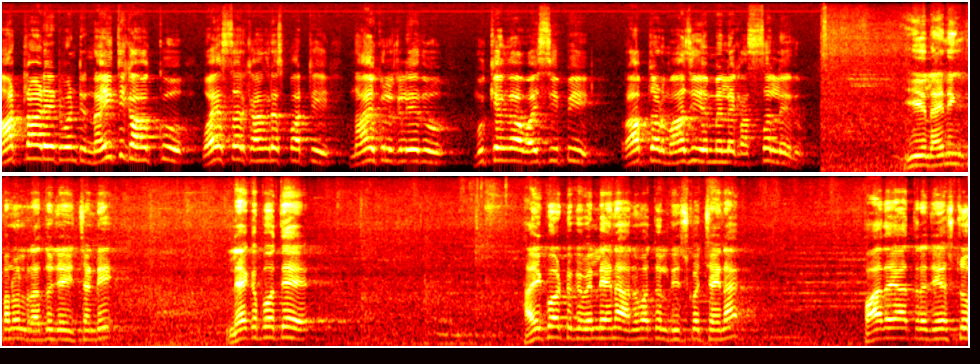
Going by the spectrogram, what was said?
మాట్లాడేటువంటి నైతిక హక్కు వైఎస్ఆర్ కాంగ్రెస్ పార్టీ నాయకులకు లేదు. ముఖ్యంగా వైసీపీ రాప్తాడు మాజీ ఎమ్మెల్యేకి అస్సలు లేదు. ఈ లైనింగ్ పనులు రద్దు చేయించండి. లేకపోతే హైకోర్టుకు వెళ్ళైనా అనుమతులు తీసుకొచ్చైనా పాదయాత్ర చేస్తూ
